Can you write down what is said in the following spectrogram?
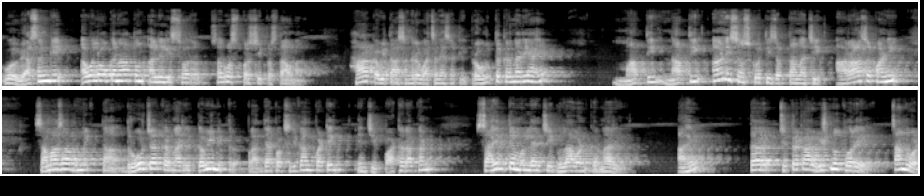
व व्यासंगी अवलोकनातून आलेली स्वर सर्वस्पर्शी प्रस्तावना हा कविता संग्रह वाचण्यासाठी प्रवृत्त करणारी आहे. माती नाती आणि संस्कृती जपतानाची आरास पाणी समाजाभूमिकता करणारी करणारे कविमित्र प्राध्यापक श्रीकांत पाटील यांची पाठराखण साहित्य मूल्यांची भुलावण करणारी आहे. तर चित्रकार विष्णू थोरे चांदवड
